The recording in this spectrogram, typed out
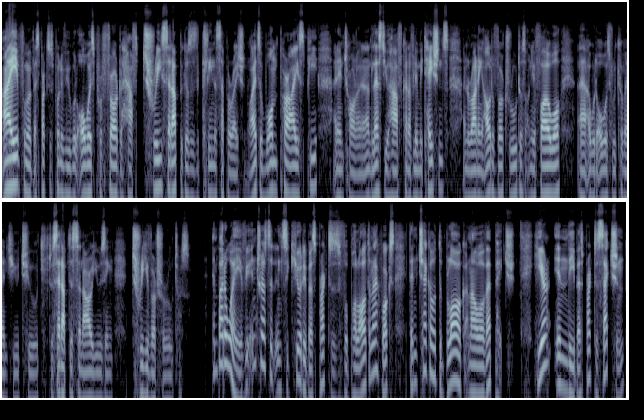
I, from a best practice point of view, would always prefer to have three set up because it's a cleaner separation, right? So one per ISP and internal. And unless you have kind of limitations and running out of virtual routers on your firewall, uh, I would always recommend you to to set up this scenario using three virtual routers. And by the way, if you're interested in security best practices for Palo Alto Networks, then check out the blog on our webpage. Here in the best practice section,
